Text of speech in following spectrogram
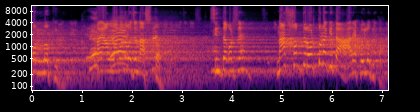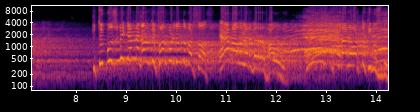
করল কি? ভাই, আল্লাহ বলে বলছে নাচ তো। চিন্তা করছে? নাচ শব্দের অর্থটা কি তা? আরে, হইল কি তা? তুই বুঝবি কেমনে? কারণ তুই ফোর পর্যন্ত পড়ছস। এরা বাউলের ঘরের তুই কোরআনের অর্থ কি বুঝবি?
